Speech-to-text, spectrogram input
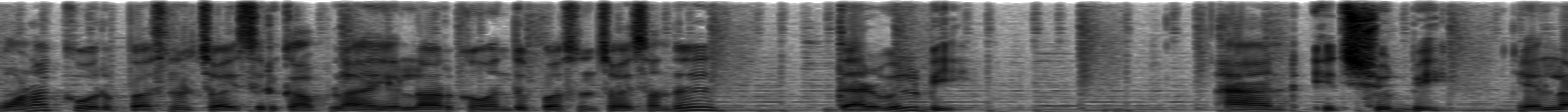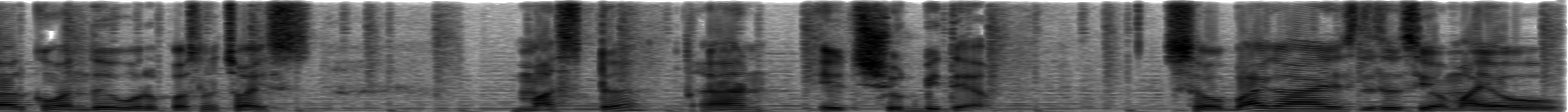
உனக்கு ஒரு பர்சனல் சாய்ஸ் இருக்காப்புல. எல்லாருக்கும் வந்து பர்சனல் சாய்ஸ் வந்து there will be and it should be எல்லாருக்கும் வந்து ஒரு personal choice must and it should be there so bye guys this is your மயோ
